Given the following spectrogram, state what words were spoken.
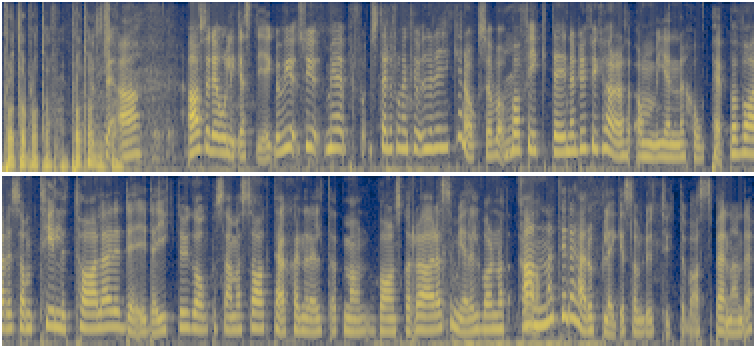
Prata, prata, prata Det- lite. Ja. ja, så det är olika steg. Men, vi, så, men jag ställer frågan till Ulrika också. Vad, vad fick dig, när du fick höra om Generation Pepp, vad var det som tilltalade dig? Där gick du igång på samma sak där generellt, att man, barn ska röra sig mer? Eller var det något Ja. annat i det här upplägget som du tyckte var spännande?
